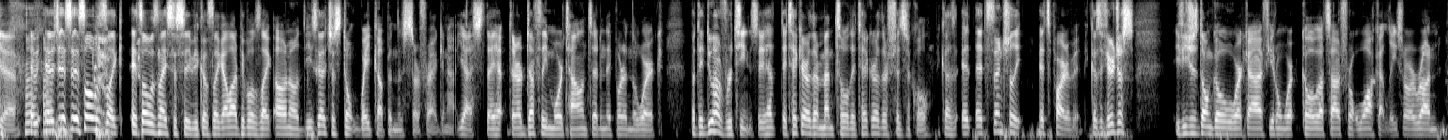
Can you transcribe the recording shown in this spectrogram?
Yeah, it, it's, just, it's always like it's always nice to see because like a lot of people is like, oh no, these guys just don't wake up and just start fragging out. Yes, they they're definitely more talented and they put in the work, but they do have routines. They have they take care of their mental, they take care of their physical because it, essentially it's part of it. Because if you're just if you just don't go work out, if you don't work, go outside for a walk at least or a run,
